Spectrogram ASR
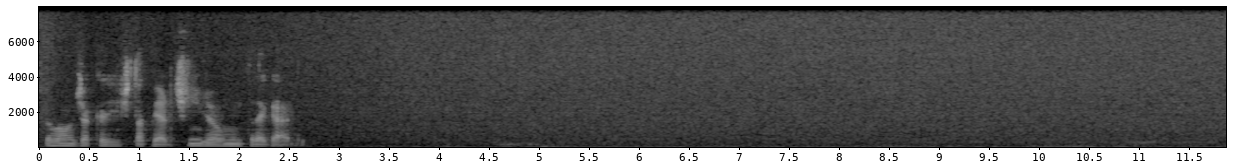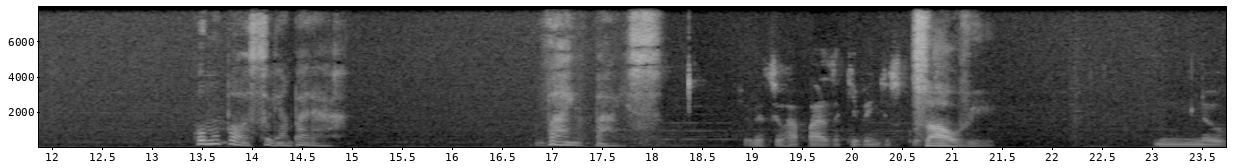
Então, já que a gente está pertinho, já vamos entregar ali. Como posso lhe amparar? Vá em paz. Deixa eu ver se o rapaz aqui vem de escudo. Salve. No.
